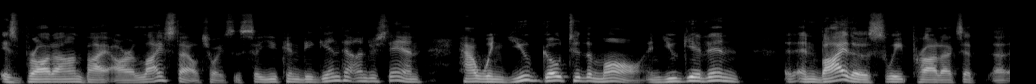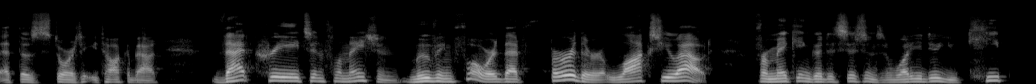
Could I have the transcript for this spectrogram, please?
is brought on by our lifestyle choices. So you can begin to understand how when you go to the mall and you give in and buy those sweet products at, uh, at those stores that you talk about, that creates inflammation moving forward that further locks you out from making good decisions. And what do you do? You keep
